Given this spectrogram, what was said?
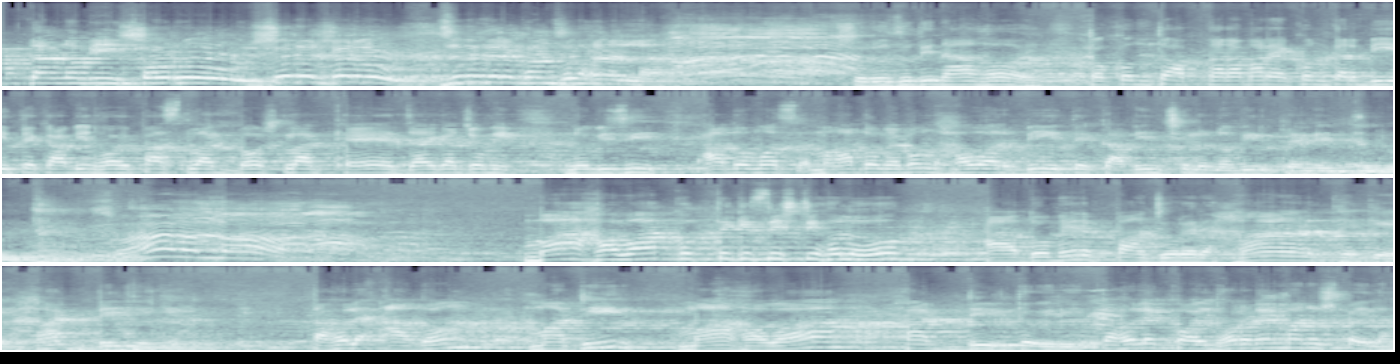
আপনার নবী সরু সরু সরু জোরে জোরে সুবহানাল্লাহ। শুরু যদি না হয় তখন তো আপনার আমার এখনকার বিয়েতে কাবিন হয় পাঁচ লাখ দশ লাখ খেয়ে জায়গা জমি। নবীজি আদম আদম এবং হাওয়ার বিয়েতে কাবিন ছিল নবীর প্রেমের দরুদ। মা হাওয়া থেকে সৃষ্টি হলো? আদমের পাঁজরের হাড় থেকে হাড্ডি থেকে। তাহলে আদম, মাটির মা হাওয়া, হাড্ডির তৈরি। তাহলে কয় ধরনের মানুষ পাইলাম?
